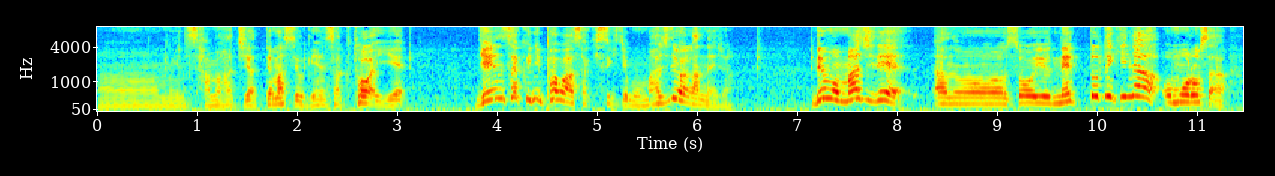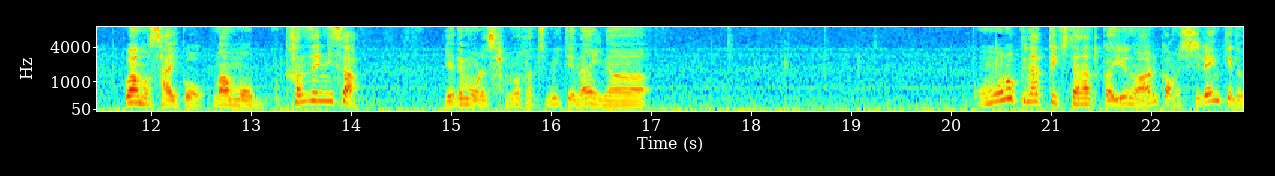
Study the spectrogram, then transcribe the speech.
うーん、もう今サムハチやってますよ、原作とはいえ。原作にパワー咲きすぎてもうマジでわかんないじゃん。でもマジで、あのー、そういうネット的なおもろさはもう最高。まあもう完全にさ、いやでも俺サムハチ見てないなぁおもろくなってきたなとかいうのはあるかもしれんけど、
